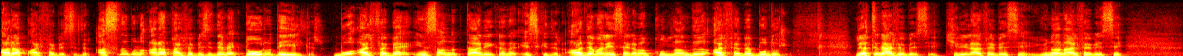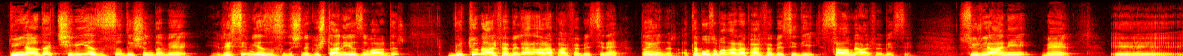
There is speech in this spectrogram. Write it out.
Arap alfabesidir. Aslında bunu Arap alfabesi demek doğru değildir. Bu alfabe insanlık tarihi kadar eskidir. Adem Aleyhisselam'ın kullandığı alfabe budur. Latin alfabesi, Kiril alfabesi, Yunan alfabesi, dünyada çivi yazısı dışında ve resim yazısı dışında 3 tane yazı vardır. Bütün alfabeler Arap alfabesine dayanır. Tabi o zaman Arap alfabesi değil, Sami alfabesi. Süryani ve e,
